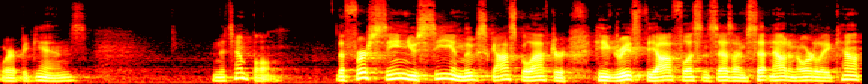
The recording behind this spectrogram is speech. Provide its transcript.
where it begins in the temple. The first scene you see in Luke's gospel after he greets Theophilus and says, I'm setting out an orderly account,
